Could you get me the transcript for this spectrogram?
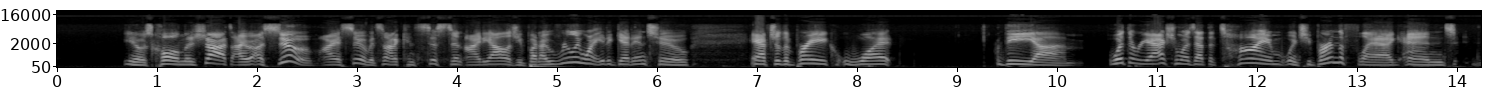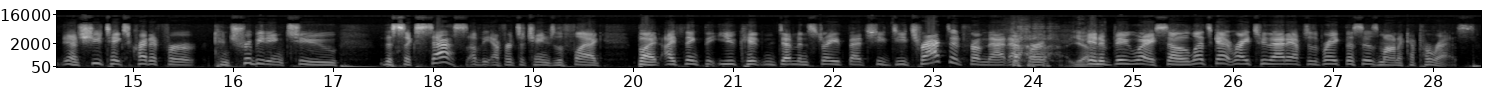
you know is calling the shots. I assume, I assume it's not a consistent ideology, but I really want you to get into after the break what the um, what the reaction was at the time when she burned the flag, and, and she takes credit for contributing to the success of the effort to change the flag. But I think that you can demonstrate that she detracted from that effort Yeah. in a big way. So let's get right to that after the break. This is Monica Perez.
